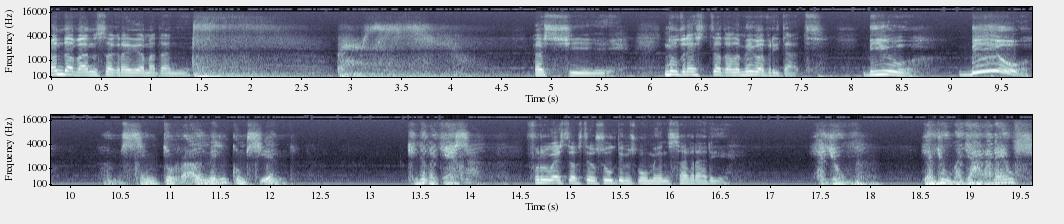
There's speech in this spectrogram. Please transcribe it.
Endavant, Sagradi de Matany. Així, nodreix-te de la meva veritat. Viu! Viu! Em sento realment conscient. Quina bellesa! Frueix dels teus últims moments, Sagrari. La llum. La llum allà, la veus?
